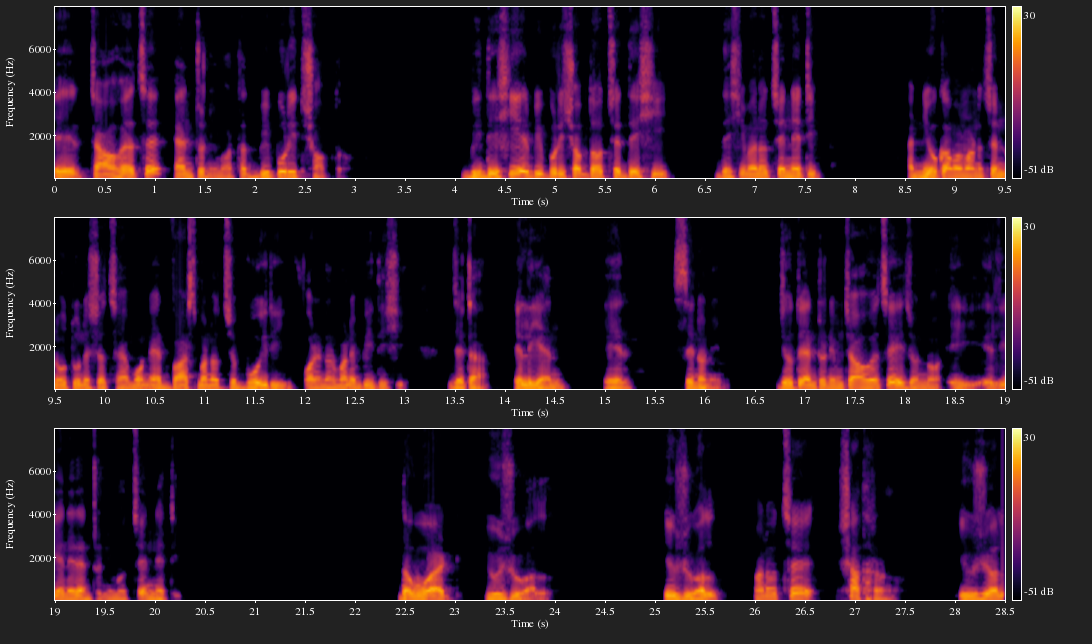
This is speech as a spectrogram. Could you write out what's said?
এর চাওয়া হয়েছে অ্যান্টোনিম অর্থাৎ বিপরীত শব্দ। বিদেশি এর বিপরীত শব্দ হচ্ছে দেশি। দেশি মানে হচ্ছে নেটিভ আর নিউ কামার মানে হচ্ছে নতুন এসেছে এমন অ্যাডভার্স মানে হচ্ছে বৈরি ফরেনার মানে বিদেশি, যেটা এলিয়েন এর সিনোনিম যেহেতু অ্যান্টোনিম চাওয়া হয়েছে এই জন্য এই এলিয়েনের অ্যান্টোনিম হচ্ছে native the word usual usual মানে হচ্ছে সাধারণ। ইউজুয়াল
